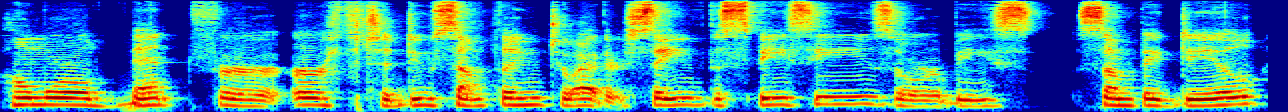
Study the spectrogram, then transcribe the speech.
homeworld meant for Earth to do something to either save the species or be s- some big deal,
